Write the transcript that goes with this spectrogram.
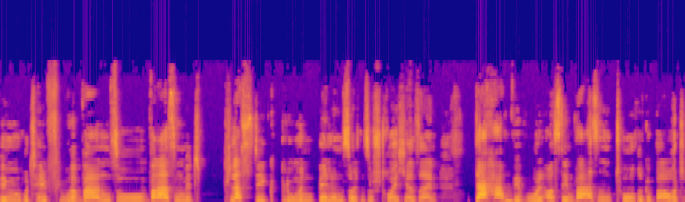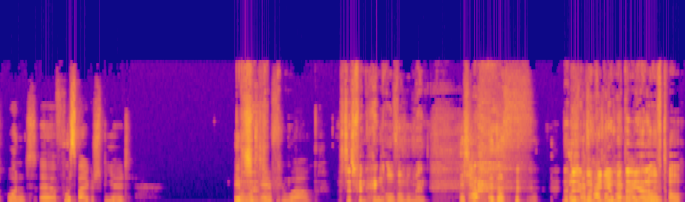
im Hotelflur waren so Vasen mit Plastikblumenbällen, sollten so Sträucher sein. Da haben wir wohl aus den Vasen Tore gebaut und äh, Fußball gespielt. Im Hotelflur. Was ist das für ein Hangover-Moment? Ich habe äh, das. Dass irgendwann Videomaterial auftaucht.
